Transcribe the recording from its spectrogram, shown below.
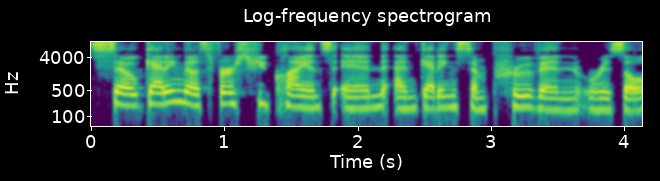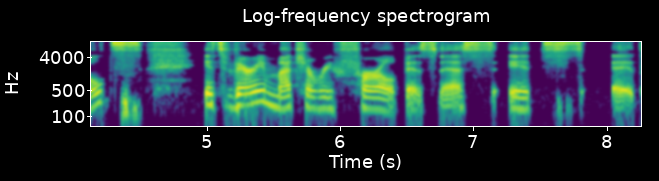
So, getting those first few clients in and getting some proven results, it's very much a referral business. It's it,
